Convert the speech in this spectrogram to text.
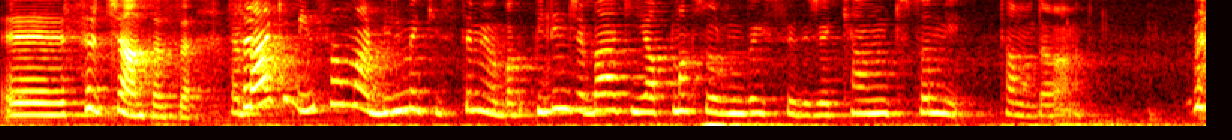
e, sırt çantası. Ya Sırt- belki insanlar bilmek istemiyor. Bak bilince belki yapmak zorunda hissedecek. Kendini tutamıyor. Tamam devam et.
